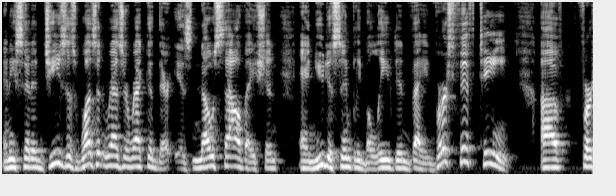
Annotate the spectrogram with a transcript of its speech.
And he said, if Jesus wasn't resurrected, there is no salvation. And you just simply believed in vain. Verse 15 of 1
